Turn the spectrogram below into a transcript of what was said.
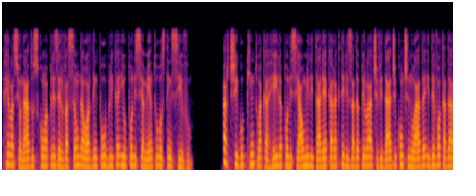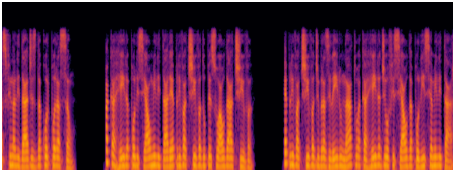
relacionados com a preservação da ordem pública e o policiamento ostensivo. Artigo 5 A carreira policial militar é caracterizada pela atividade continuada e devotada às finalidades da corporação. A carreira policial militar é privativa do pessoal da ativa. É privativa de brasileiro nato a carreira de oficial da Polícia Militar.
